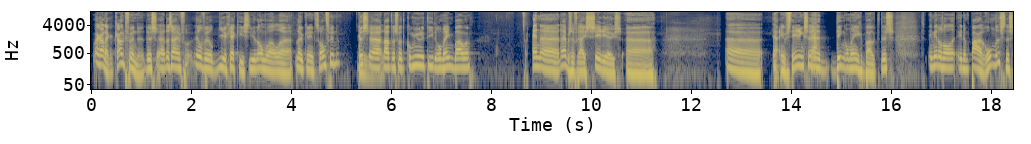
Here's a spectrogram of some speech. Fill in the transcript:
We gaan lekker crowdfunden. Dus er zijn heel veel biergekkies die het allemaal leuk en interessant vinden. En Dus laten we een soort community eromheen bouwen. En eh, daar hebben ze een vrij serieus eh, eh, ja, investeringsding omheen gebouwd. Dus inmiddels al in een paar rondes. Dus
